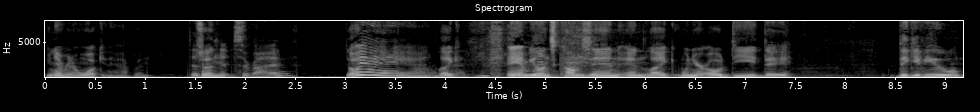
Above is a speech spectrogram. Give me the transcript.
you never know what can happen." Does So the then- kid survive? Oh yeah, yeah, yeah. yeah. Oh, Like ambulance comes in and like when you're OD'd, they they give you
